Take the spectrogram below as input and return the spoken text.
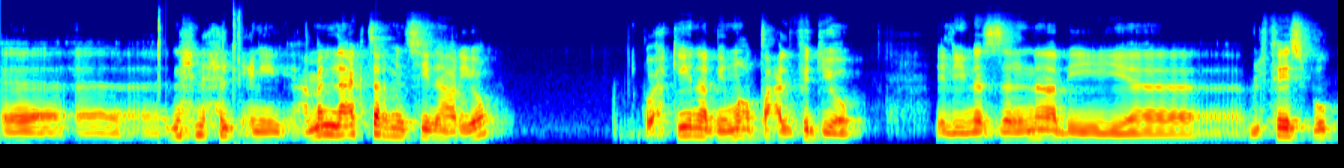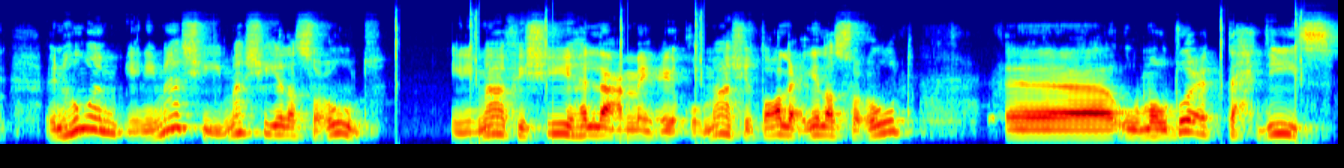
آه، آه، نحن حل يعني عملنا أكثر من سيناريو وحكينا بمقطع الفيديو اللي نزلناه بالفيسبوك انه هو يعني ماشي ماشي إلى صعود. يعني ما في شيء هلأ عم يعيقه ماشي طالع إلى صعود. وموضوع التحديث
